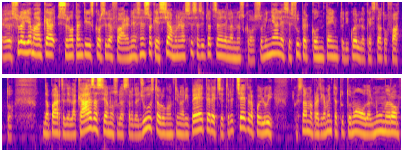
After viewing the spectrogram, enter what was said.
eh, sulla Yamaha sono tanti discorsi da fare, nel senso che siamo nella stessa situazione dell'anno scorso. Vignales è super contento di quello che è stato fatto da parte della casa, siamo sulla strada giusta, lo continua a ripetere, eccetera, eccetera. Poi lui quest'anno praticamente ha tutto nuovo dal numero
